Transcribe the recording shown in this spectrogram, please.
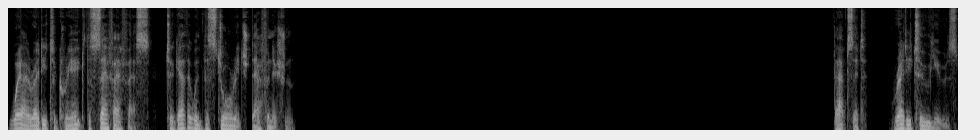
we are ready to create the CephFS, together with the storage definition. That's it, ready to use.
